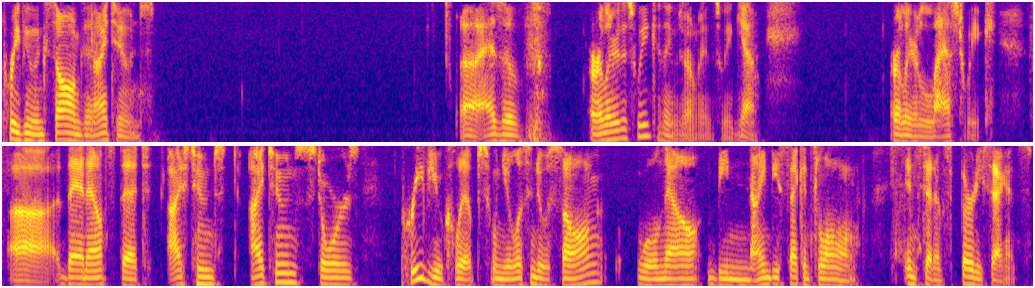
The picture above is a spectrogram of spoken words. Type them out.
previewing songs in iTunes. Uh, as of earlier this week, I think it was earlier this week, yeah. Earlier last week, uh, they announced that iTunes iTunes stores preview clips when you listen to a song will now be 90 seconds long instead of 30 seconds,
